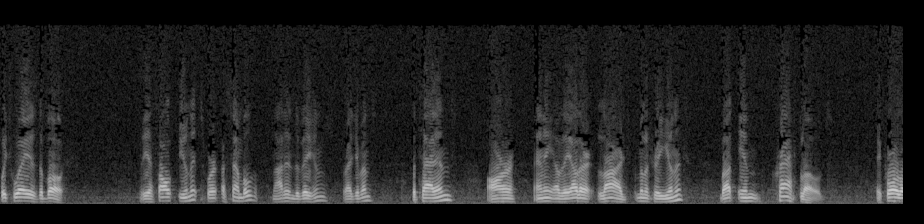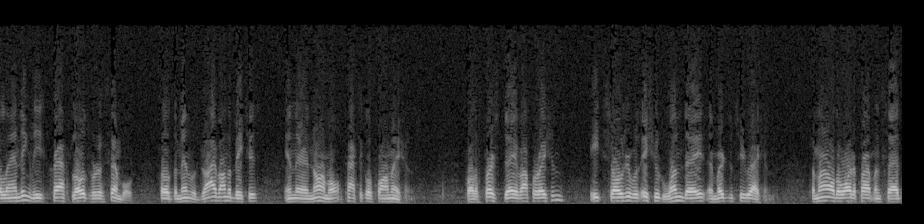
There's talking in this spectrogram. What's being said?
which way is the boat? The assault units were assembled not in divisions, regiments, battalions, or any of the other large military units, but in craft loads. Before the landing, these craft loads were assembled so that the men would drive on the beaches in their normal tactical formations. For the first day of operations, each soldier was issued one day emergency ration. Tomorrow, the War Department said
